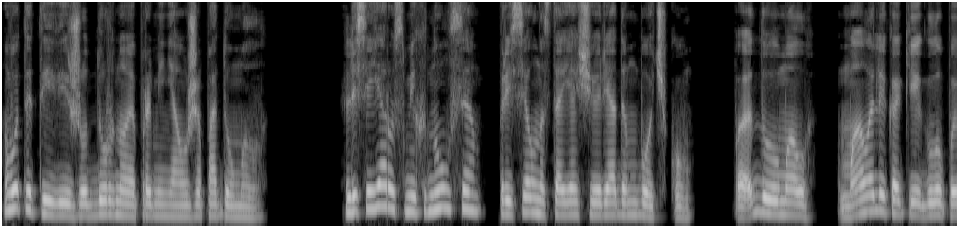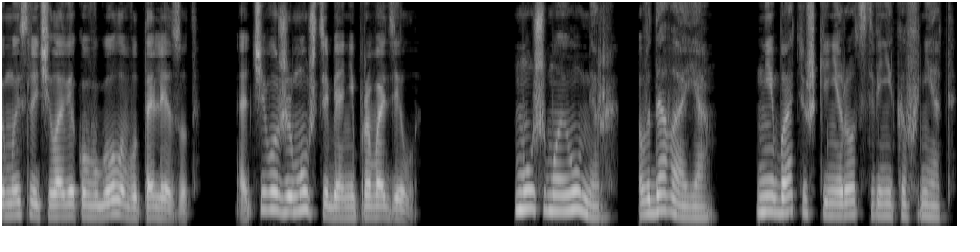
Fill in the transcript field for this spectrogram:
Вот и ты, вижу, дурное про меня уже подумал». Лисияр усмехнулся, присел на стоящую рядом бочку. «Подумал. Мало ли, какие глупые мысли человеку в голову-то лезут. Отчего же муж тебя не проводил?» «Муж мой умер, вдова я. Ни батюшки, ни родственников нет.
